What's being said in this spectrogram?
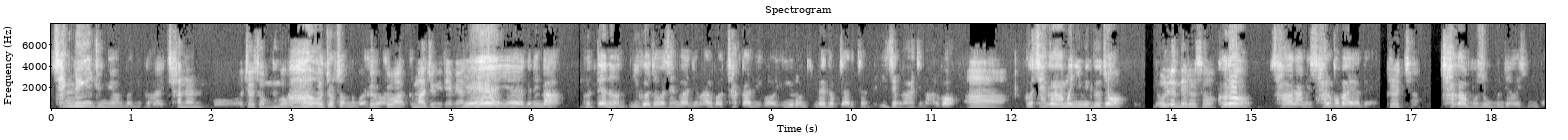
생명이 중요한 거니까. 그 차는 뭐, 어쩔 수 없는 거고. 아, 그, 어쩔 수 없는 그, 거죠. 그, 와- 그 마중이 되면. 예, 예. 그러니까, 그때는 이거저거 생각하지 말고, 착각이고, 이런 매덕짜리 차인데, 이 생각하지 말고, 아, 그 생각하면 이미 늦어. 얼른 내려서, 그럼, 사람이 살고 봐야 돼. 그렇죠. 차가 무슨 문제가 있습니까?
